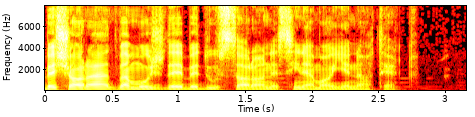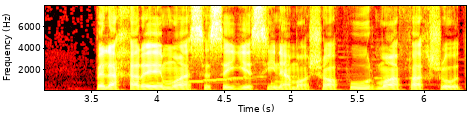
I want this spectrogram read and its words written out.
بشارت و مژده به دوستداران سینمای ناطق بالاخره مؤسسه سینما شاپور موفق شد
